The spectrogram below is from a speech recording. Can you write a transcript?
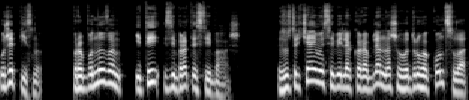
уже пізно. Пропоную вам іти зібрати свій багаж. Зустрічаємося біля корабля нашого друга консула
